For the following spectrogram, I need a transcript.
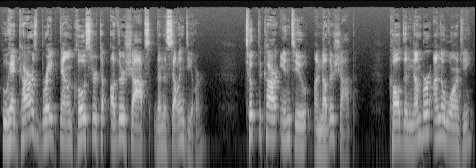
who had cars break down closer to other shops than the selling dealer, took the car into another shop, called the number on the warranty,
